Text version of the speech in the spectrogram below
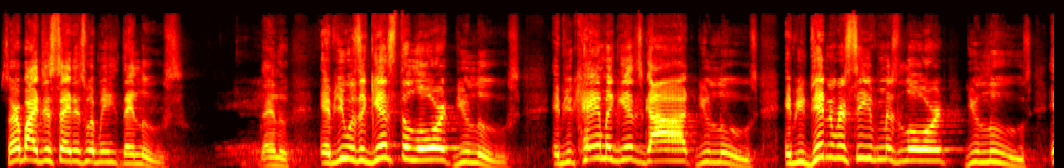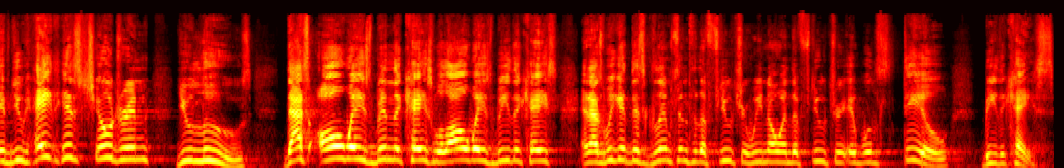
So everybody just say this with me, they lose. They lose. If you was against the Lord, you lose. If you came against God, you lose. If you didn't receive him as Lord, you lose. If you hate his children, you lose. That's always been the case, will always be the case. And as we get this glimpse into the future, we know in the future it will still be the case.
